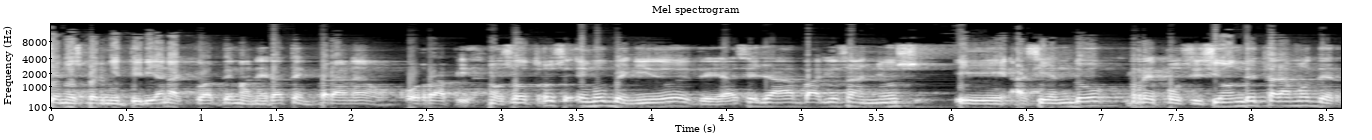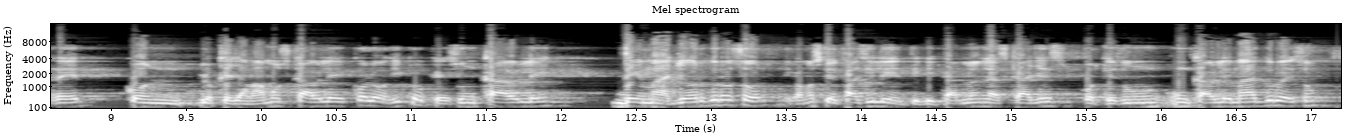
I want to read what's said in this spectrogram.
que nos permitirían actuar de manera temprana o, rápida. Nosotros hemos venido desde hace ya varios años eh, haciendo reposición de tramos de red con lo que llamamos cable ecológico, que es un cable de mayor grosor, digamos que es fácil identificarlo en las calles porque es un, cable más grueso,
